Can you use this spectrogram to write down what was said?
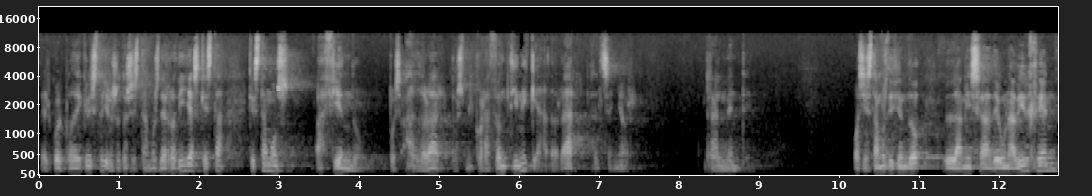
el cuerpo de Cristo y nosotros estamos de rodillas, ¿qué, está, qué estamos haciendo? Pues adorar. Pues mi corazón tiene que adorar al Señor realmente. O si estamos diciendo la misa de una virgen,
